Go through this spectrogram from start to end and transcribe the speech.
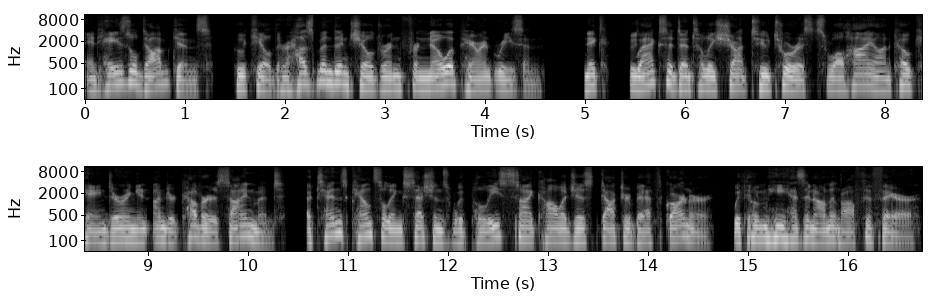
and Hazel Dobkins, who killed her husband and children for no apparent reason. Nick, who accidentally shot two tourists while high on cocaine during an undercover assignment, attends counseling sessions with police psychologist Dr. Beth Garner, with whom he has an on-and-off affair.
